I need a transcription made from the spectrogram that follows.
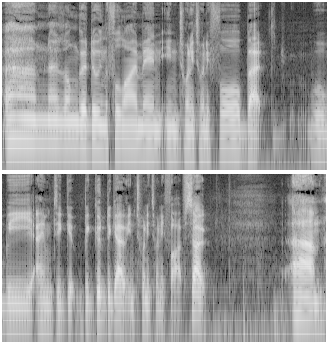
um, no longer doing the full Ironman in 2024 but will be aiming to get, be good to go in 2025 so um,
